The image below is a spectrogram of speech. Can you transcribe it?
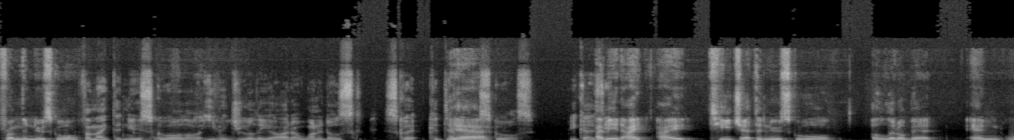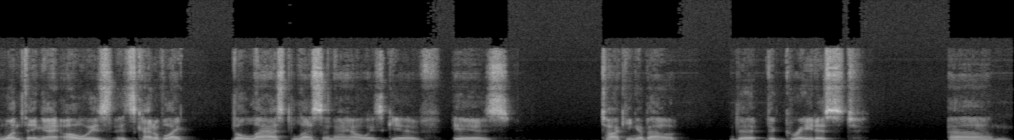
from the new school from like the new school or even juilliard or one of those sc- contemporary yeah. schools because i mean i i teach at the new school a little bit and one thing i always it's kind of like the last lesson i always give is talking about the the greatest um,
